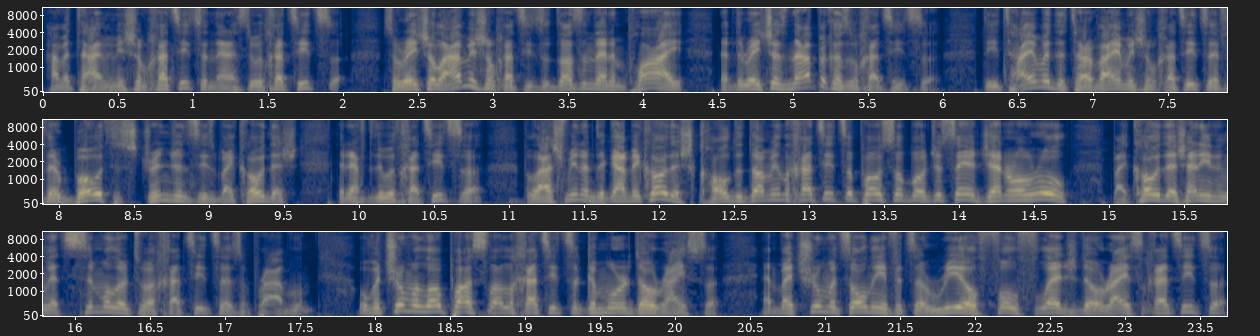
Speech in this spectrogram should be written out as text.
Have a time mishum chatzitza and that has to do with chatzitza. So Reisha la mishum chatzitza doesn't that imply that the Reisha is not because of chatzitza? The time of the Chatzitza, if they're both stringencies by kodesh that have to do with chatzitza, v'lashminan degabe kodesh, called the dami lechatzitza possible. Just say a general rule by kodesh, anything that's similar to a chatzitza is a problem. Uva lo pasla lechatzitza gemur do raisa, and by truma it's only if it's a real full fledged do raisa chatzitza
